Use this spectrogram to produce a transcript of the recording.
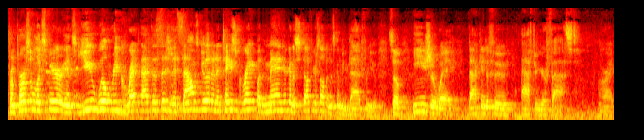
From personal experience, you will regret that decision. It sounds good and it tastes great, but man, you're going to stuff yourself and it's going to be bad for you. So ease your way back into food after your fast. All right?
